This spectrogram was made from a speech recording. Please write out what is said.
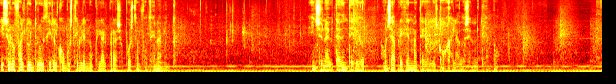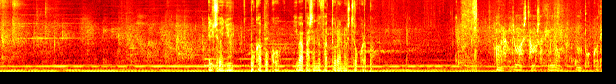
y solo faltó introducir el combustible nuclear para su puesta en funcionamiento. En su inhabitado interior aún se aprecian materiales congelados en el tiempo. El sueño, poco a poco, iba pasando factura en nuestro cuerpo. Ahora mismo estamos haciendo un poco de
